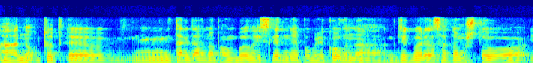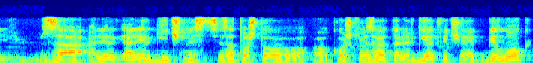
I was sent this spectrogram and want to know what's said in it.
А, ну, тут э, не так давно, по-моему, было исследование опубликовано, где говорилось о том, что за аллергичность, за то, что э, кошки вызывают аллергию, отвечает белок,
